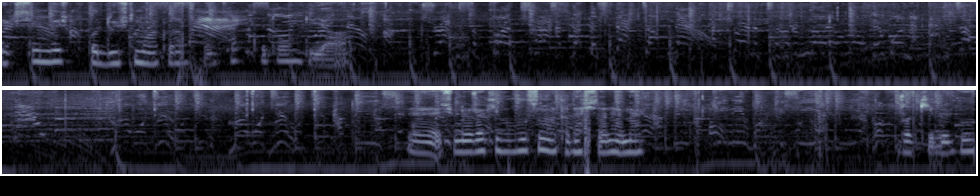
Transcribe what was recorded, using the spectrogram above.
Eksi 25 kupa düştüm arkadaşlar. Çok kötü oldu ya. Ee, şimdi rakibi bulsun arkadaşlar hemen. Rakibi bu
